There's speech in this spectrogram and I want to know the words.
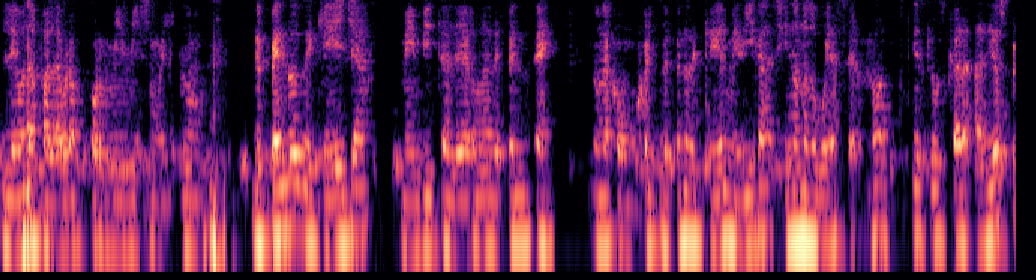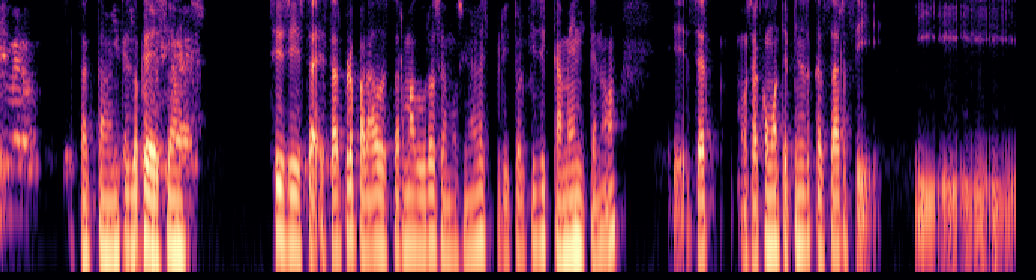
leo la palabra por mí mismo. Yo no, dependo de que ella me invite a leerla, depende, eh, una como mujer, depende de que él me diga, si no, no lo voy a hacer. No, tú tienes que buscar a Dios primero. Exactamente, es lo que decíamos. Sí, sí, estar, preparado, estar maduros emocional, espiritual, físicamente, ¿no? Eh, ser, o sea, ¿cómo te piensas casar si y,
